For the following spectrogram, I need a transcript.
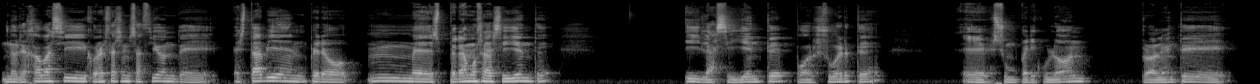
nos dejaba así con esta sensación de, está bien, pero mm, esperamos a la siguiente. Y la siguiente, por suerte, es un peliculón probablemente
